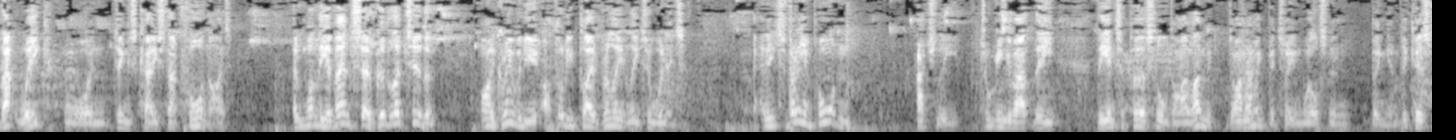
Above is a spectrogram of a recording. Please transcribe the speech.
that week, or in Ding's case, that fortnight, and won the event. So good luck to them. I agree with you. I thought he played brilliantly to win it, and it's very important, actually, talking about the the interpersonal dynamic, dynamic between Wilson and Bingham, because,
